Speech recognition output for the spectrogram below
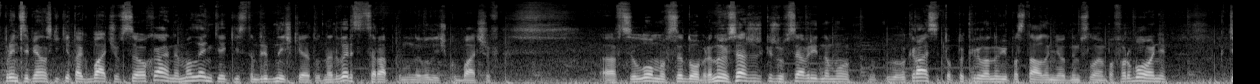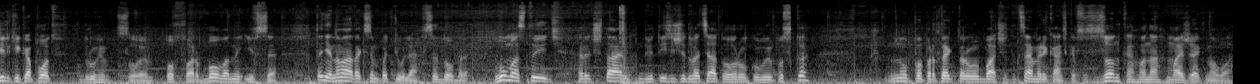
в принципі, я наскільки так бачу, все охайне. Маленькі якісь там дрібнички, я тут на дверці царапку невеличку бачив. А в цілому все добре. Ну і вся ж кажу, вся в рідному красі, тобто крила нові поставлені одним слоєм пофарбовані. Тільки капот другим слоєм пофарбований і все. Та ні, ну вона так симпатюля, все добре. Гума стоїть Redstein 2020 року випуску. Ну, по протектору ви бачите, це американська всесезонка, вона майже як нова.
